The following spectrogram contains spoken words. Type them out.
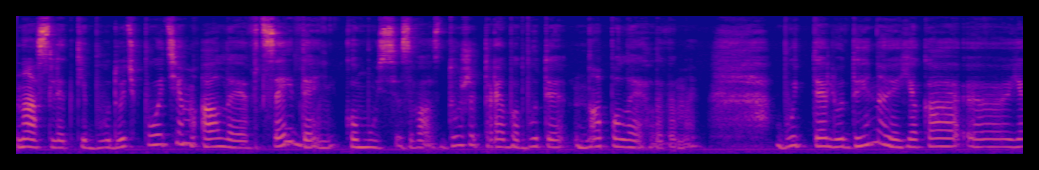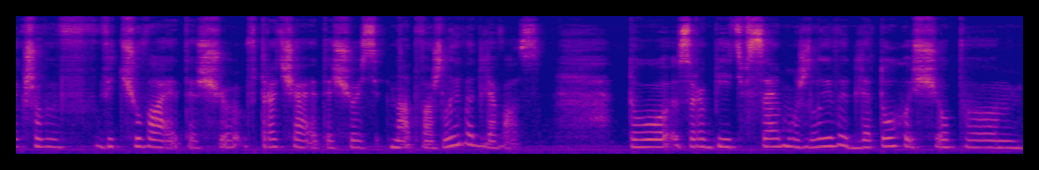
Наслідки будуть потім, але в цей день комусь з вас дуже треба бути наполегливими. Будьте людиною, яка, е, якщо ви відчуваєте, що втрачаєте щось надважливе для вас, то зробіть все можливе для того, щоб ем,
